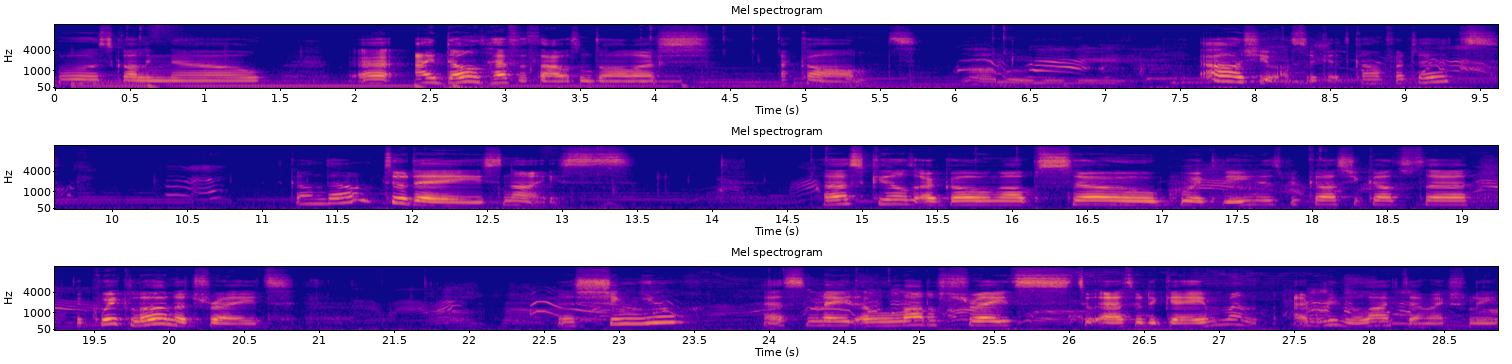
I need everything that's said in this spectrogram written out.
Who's calling now? Uh, I don't have a thousand dollars. I can't. Oh, she wants to get comforted. Gone down? Two days. Nice. Her skills are going up so quickly. It's because she got uh, the quick learner trait. Uh, Xingyu has made a lot of traits to add to the game and I really like them actually.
